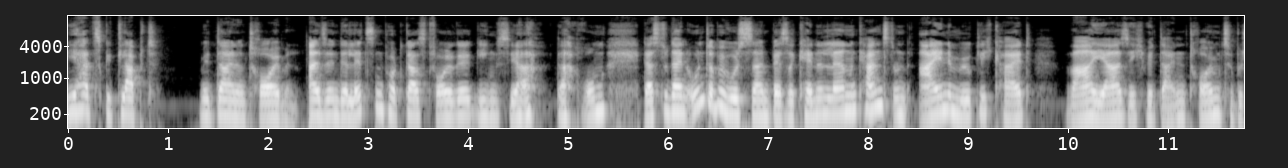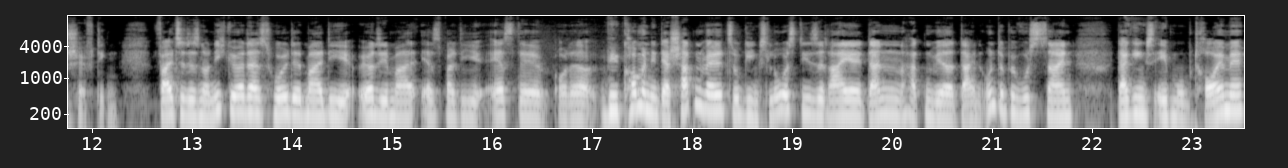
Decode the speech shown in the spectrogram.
Wie hat's geklappt mit deinen Träumen? Also in der letzten Podcast-Folge ging es ja darum, dass du dein Unterbewusstsein besser kennenlernen kannst und eine Möglichkeit war ja, sich mit deinen Träumen zu beschäftigen. Falls du das noch nicht gehört hast, hol dir mal die, hör dir mal erstmal die erste oder Willkommen in der Schattenwelt, so ging's los, diese Reihe. Dann hatten wir dein Unterbewusstsein, da ging's eben um Träume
